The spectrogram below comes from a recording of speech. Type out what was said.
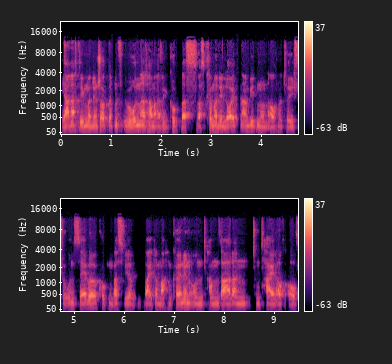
ja, nachdem wir den Schock dann überwunden hat, haben wir einfach geguckt, was, was können wir den Leuten anbieten und auch natürlich für uns selber gucken, was wir weitermachen können und haben da dann zum Teil auch auf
